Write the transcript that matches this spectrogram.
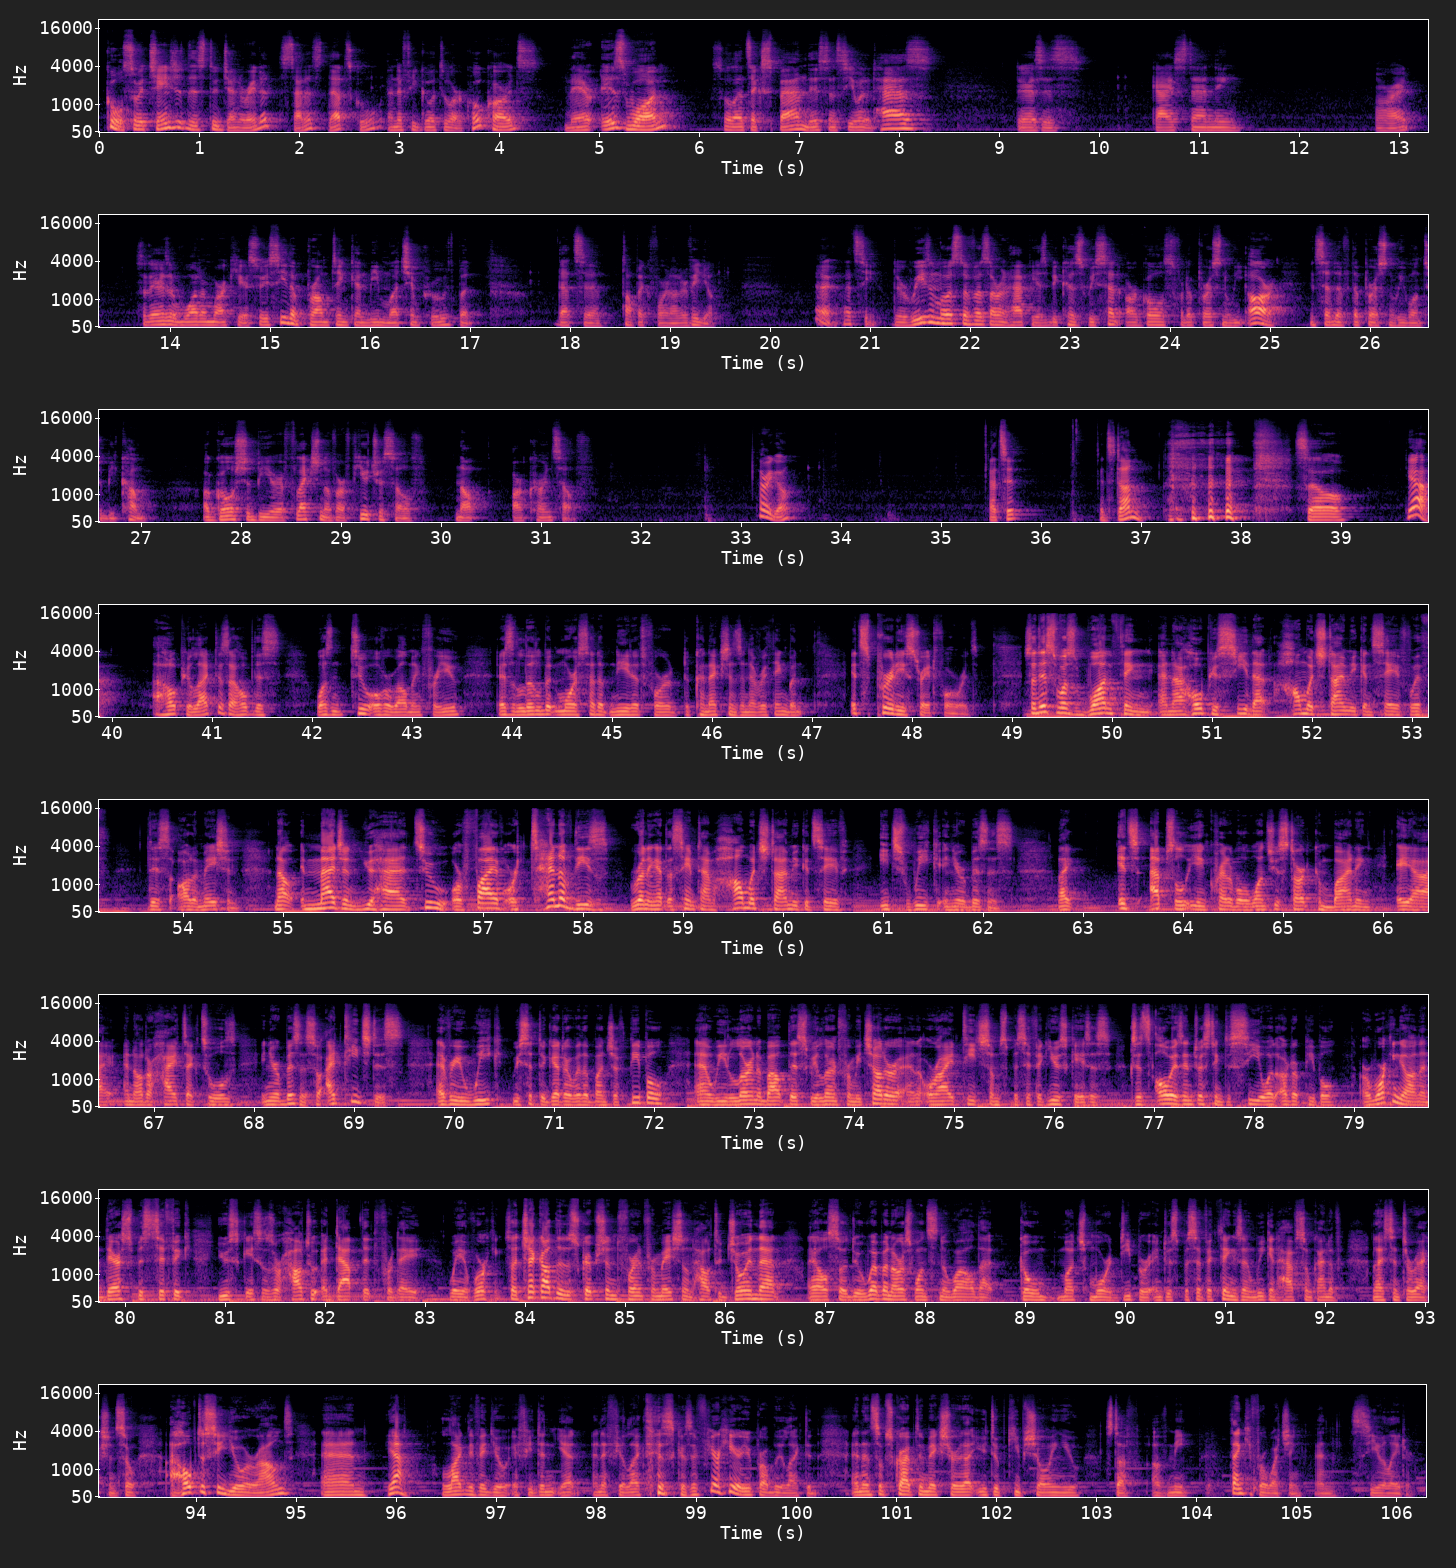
Cool, so it changes this to generated status, that's cool. And if you go to our quote cards, there is one. So let's expand this and see what it has. There's this guy standing. All right, so there's a watermark here. So you see the prompting can be much improved, but that's a topic for another video. Let's see. The reason most of us are unhappy is because we set our goals for the person we are instead of the person we want to become. Our goal should be a reflection of our future self, not our current self. There we go. That's it. It's done. so, yeah, I hope you liked this. I hope this wasn't too overwhelming for you. There's a little bit more setup needed for the connections and everything, but it's pretty straightforward. So this was one thing, and I hope you see that how much time you can save with this automation. Now imagine you had two or five or 10 of these running at the same time, how much time you could save each week in your business. Like it's absolutely incredible once you start combining AI and other high-tech tools in your business. So I teach this. Every week we sit together with a bunch of people and we learn about this, we learn from each other and or I teach some specific use cases because it's always interesting to see what other people are working on and their specific use cases or how to adapt it for their way of working. So check out the description for information on how to join that. I also do webinars once in a while that go much more deeper into specific things and we can have some kind of nice interaction. So I hope to see you around and yeah, like the video if you didn't yet and if you like this, because if you're here, you probably liked it. And then subscribe to make sure that YouTube keeps showing you stuff of me. Thank you for watching and see you later.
